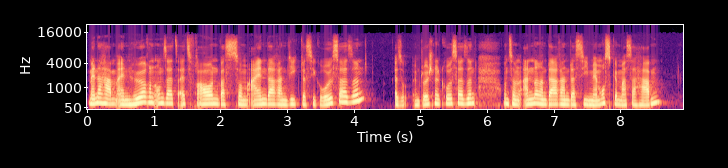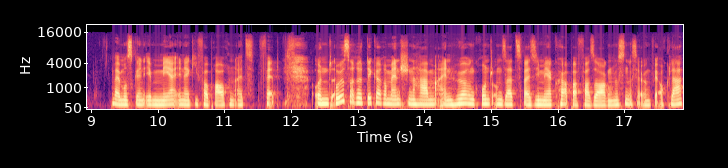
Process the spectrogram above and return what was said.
Männer haben einen höheren Umsatz als Frauen, was zum einen daran liegt, dass sie größer sind, also im Durchschnitt größer sind, und zum anderen daran, dass sie mehr Muskelmasse haben weil Muskeln eben mehr Energie verbrauchen als Fett. Und größere, dickere Menschen haben einen höheren Grundumsatz, weil sie mehr Körper versorgen müssen, ist ja irgendwie auch klar.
